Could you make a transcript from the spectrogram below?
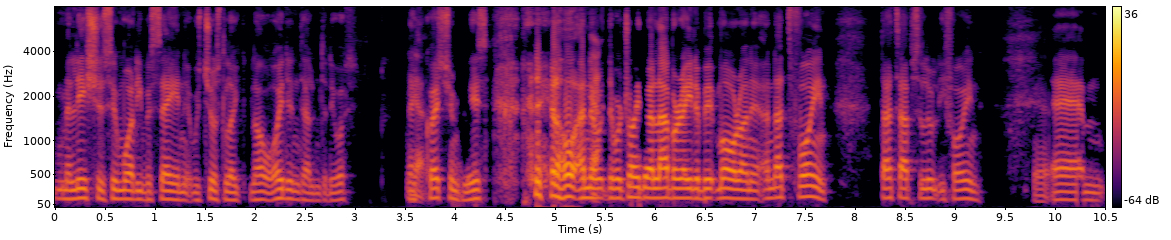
malicious in what he was saying. It was just like, no, I didn't tell him to do it. Next Yeah. question, please. you know, and they- they were trying to elaborate a bit more on it, and that's fine. That's absolutely fine. Yeah. Um,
